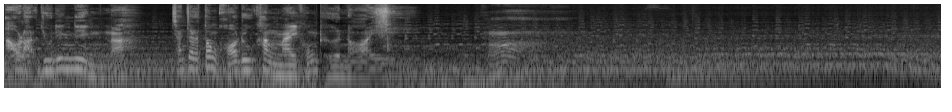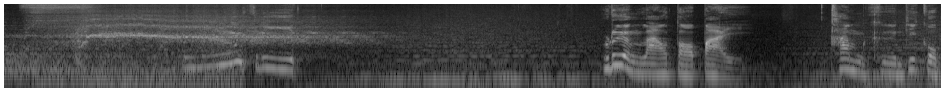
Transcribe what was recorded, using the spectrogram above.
เอาล่ะอยู่นิ่งๆนะ ฉันจะต้องขอดูข้างในของเธอหน่อย อืม กรีด เรื่องราวต่อไป ค่ำคืนที่กบ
